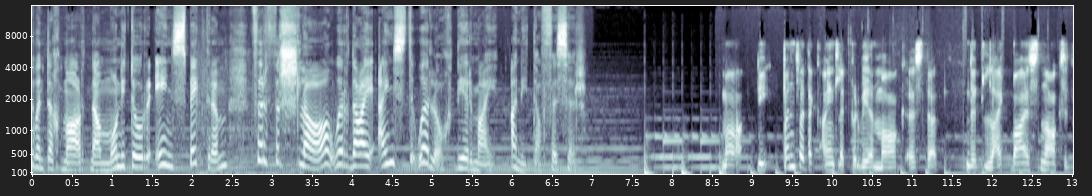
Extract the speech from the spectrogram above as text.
20 Maart na Monitor en Spectrum vir verslae oor daai einste oorlog deur my Anita Visser. Maar die punt wat ek eintlik probeer maak is dat dit lyk baie snaaks, dit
